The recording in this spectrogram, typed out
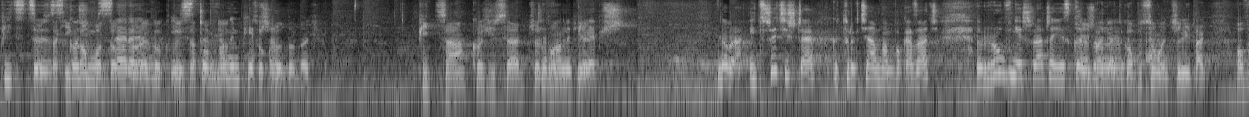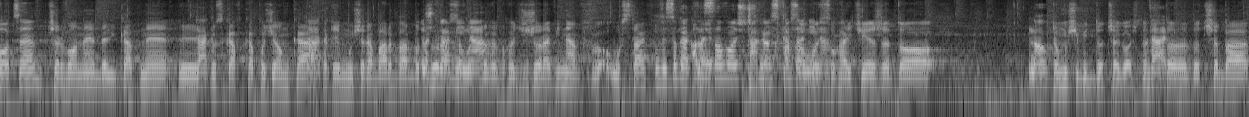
pizzy To jest z taki kozim kompot, do którego ktoś z zapomniał cukru dodać. Pizza, kozi ser, czerwony, Czerwony pieprz. pieprz. Dobra, i trzeci szczep, który chciałam Wam pokazać, również raczej jest Czyli kojarzony... czekaj, tylko posłuchaj, czyli tak, owoce czerwone, delikatne, y, Tak. truskawka, poziomka, Tak. tak, jak musi rabarbar, bo tak Żurawina. kwasowość trochę wychodzi. Żurawina w ustach, Wysoka kwasowość, taka kwasowość, tanina. słuchajcie, że to, No, to musi być do czegoś. Znaczy Tak. to, to trzeba,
